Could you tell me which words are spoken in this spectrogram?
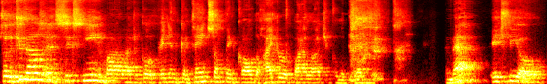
So the 2016 biological opinion contains something called the hydrobiological objective. And that HBO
